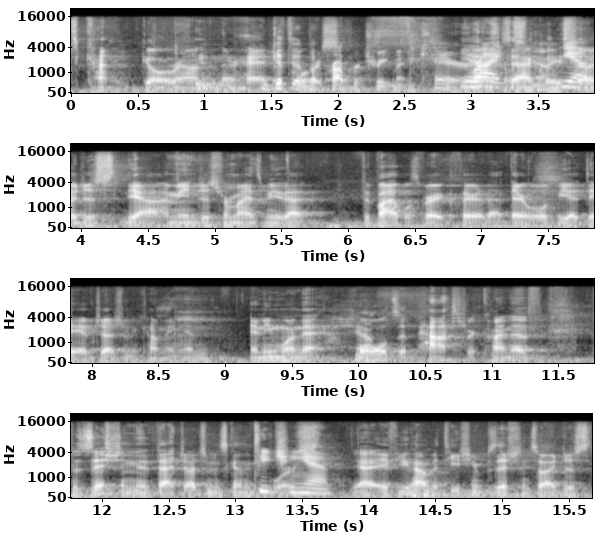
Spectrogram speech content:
to kind of go around in their head. Get of them the proper and- treatment and care. yeah, Right. exactly. Yeah. So it just, yeah, I mean, just reminds me that the Bible is very clear that there will be a day of judgment coming, and anyone that Yeah. holds a pastor kind of position, that, that judgment is going to be Teaching, worse. yeah. Yeah, if you have a mm-hmm. teaching position, so I just,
